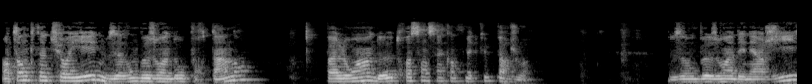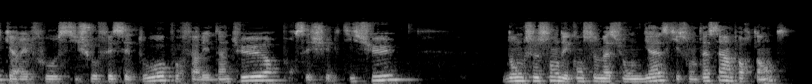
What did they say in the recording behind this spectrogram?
En tant que teinturier, nous avons besoin d'eau pour teindre, pas loin de 350 mètres cubes par jour. Nous avons besoin d'énergie car il faut aussi chauffer cette eau pour faire les teintures, pour sécher le tissu. Donc ce sont des consommations de gaz qui sont assez importantes.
